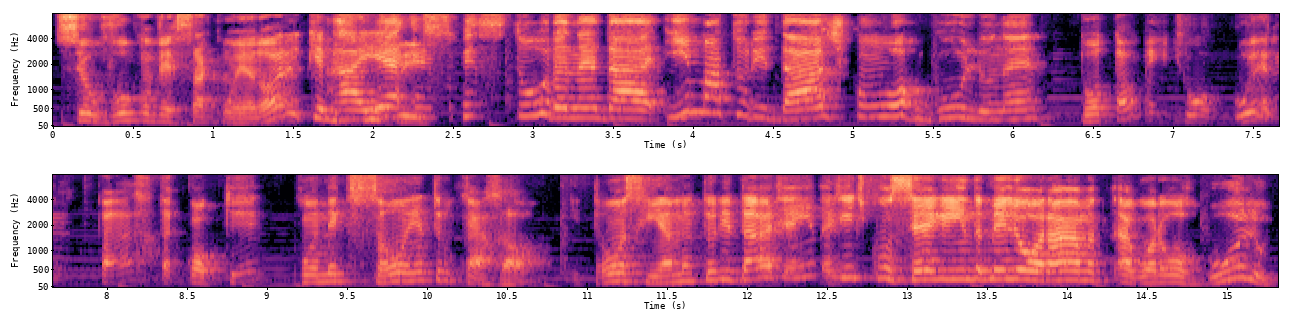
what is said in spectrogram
se eu vou conversar com ela. Olha que absurdo Aí é, isso. é mistura, né, da imaturidade com o orgulho, né? Totalmente. O orgulho afasta qualquer conexão entre o casal. Então, assim, a maturidade ainda a gente consegue ainda melhorar. Agora, o orgulho,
